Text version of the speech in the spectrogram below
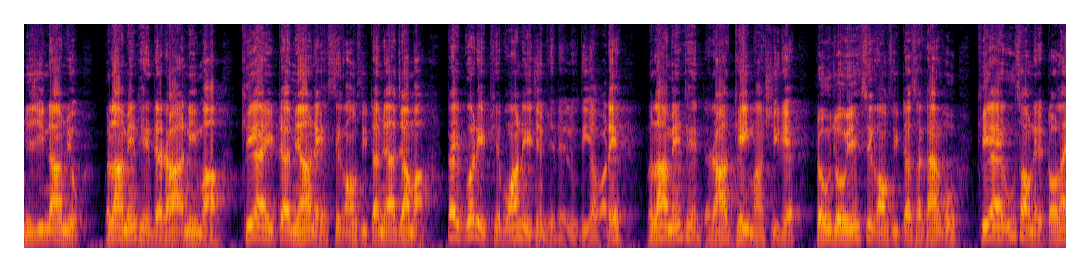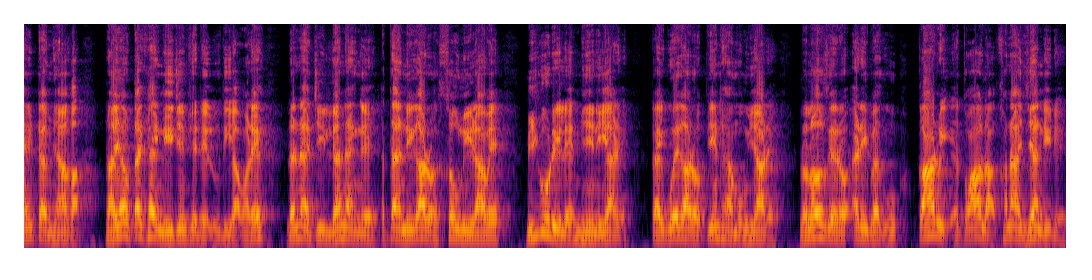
မြေကြီးနားမြို့ဗလမင်းထင်တရားအနီးမှာ KIA တပ်များနဲ့စစ်ကောင်စီတပ်များကြားမှာတိုက်ပွဲတွေဖြစ်ပွားနေခြင်းဖြစ်တယ်လို့သိရပါတယ်ဗလမင်းထင်တရားဂိတ်မှာရှိတဲ့လုံခြုံရေးစစ်ကောင်စီတပ်စခန်းကို KIA ဥဆောင်တဲ့တော်လိုင်းတပ်များကလာရောက်တိုက်ခိုက်နေခြင်းဖြစ်တယ်လို့သိရပါတယ်လက်နက်ကြီးလက်နက်ငယ်အတန်တွေကတော့စုံနေတာပဲမိကိုတွေလည်းမြင်နေရတယ် တိုက်ပွဲကတော့ပြင်းထန်ပုံရတယ်လောလောဆယ်တော့အဲ့ဒီဘက်ကိုကားတွေအသွားလာခဏရက်နေတယ်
